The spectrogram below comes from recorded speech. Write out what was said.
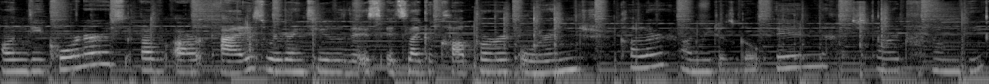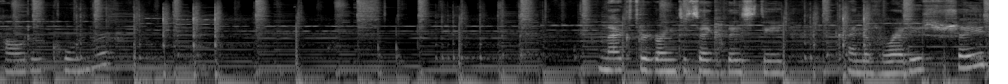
On the corners of our eyes, we're going to use this. It's like a copper orange color. And we just go in, start from the outer corner. Next, we're going to take this, the kind of reddish shade,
